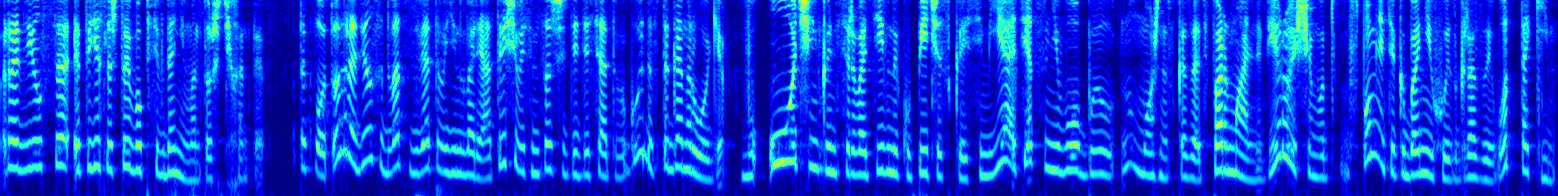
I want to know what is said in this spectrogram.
родился, это если что его псевдоним Антош Чеханте. Так вот, он родился 29 января 1860 года в Таганроге. В очень консервативной купеческой семье отец у него был, ну, можно сказать, формально верующим. Вот вспомните Кабаниху из «Грозы», вот таким.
